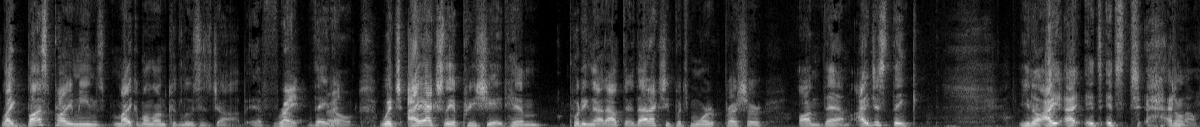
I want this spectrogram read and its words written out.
Like bust probably means Michael Malone could lose his job if Right, they right. don't. Which I actually appreciate him putting that out there. That actually puts more pressure on them. I just think you know, I, I it's it's I don't know.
